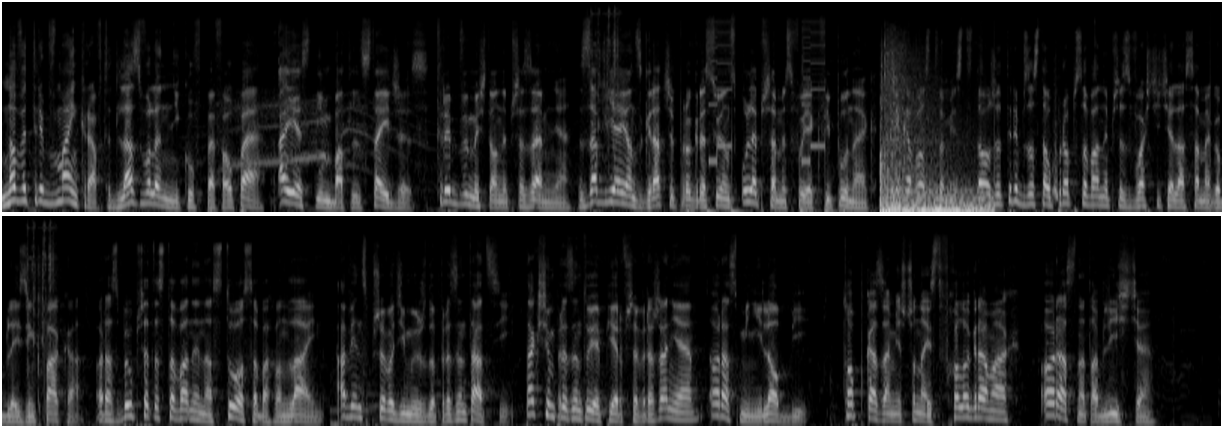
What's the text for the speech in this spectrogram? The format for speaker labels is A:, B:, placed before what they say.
A: Nowy tryb w Minecraft dla zwolenników PvP.
B: A jest nim Battle Stages, tryb wymyślony przeze mnie. Zabijając graczy, progresując, ulepszamy swój ekwipunek.
A: Ciekawostką jest to, że tryb został propsowany przez właściciela samego Blazing Packa oraz był przetestowany na 100 osobach online.
B: A więc przechodzimy już do prezentacji. Tak się prezentuje pierwsze wrażenie oraz mini lobby.
A: Topka zamieszczona jest w hologramach oraz na tabliście.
